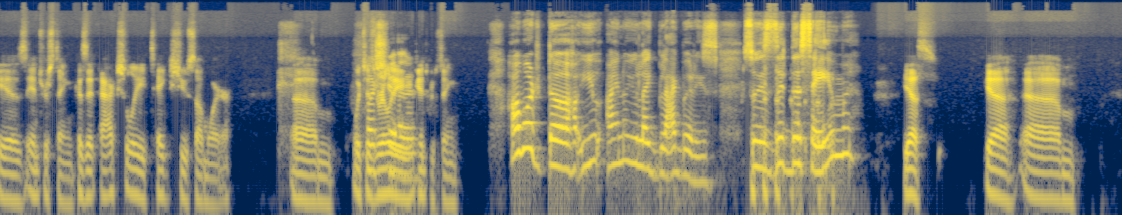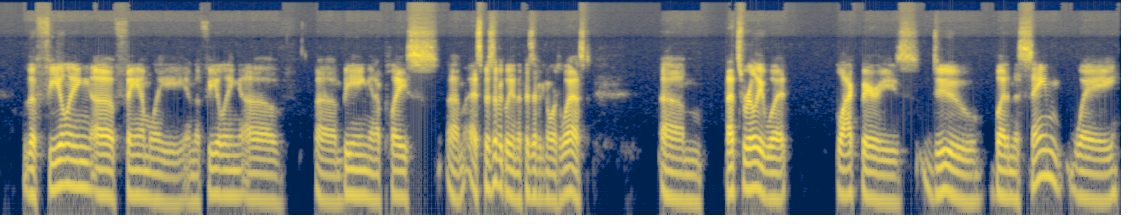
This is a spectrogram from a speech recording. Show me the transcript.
is interesting because it actually takes you somewhere, um, which For is really sure. interesting. How about you? I know you like blackberries. So is it the same? Yes, yeah. Um, the feeling of family and the feeling of uh, being in a place, um, uh, specifically in the Pacific Northwest, um, that's really what blackberries do. But in the same way,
